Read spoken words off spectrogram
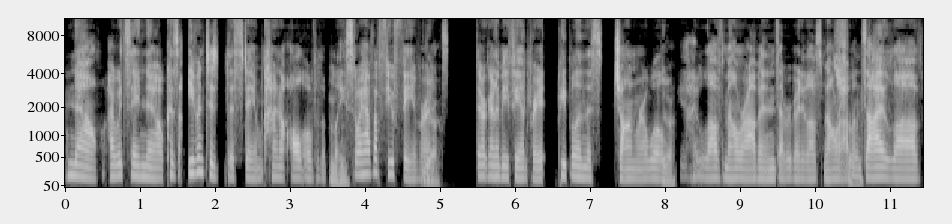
No, I would say no, because even to this day, I'm kind of all over the place. Mm-hmm. So I have a few favorites they're going to be fan favorite. People in this genre will. Yeah. I love Mel Robbins. Everybody loves Mel Robbins. Sure. I love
